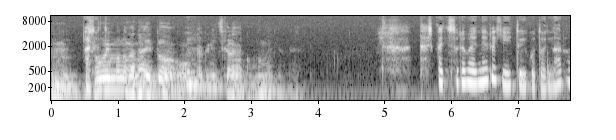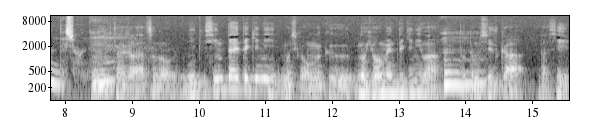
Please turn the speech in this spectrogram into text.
うんあるとそういうものがないと音楽に力がこもんないんだよかにそれはエネルギーということになるんでしょううん、ね。だからそのに身体的にもしくは音楽の表面的にはとうんても静かだし、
